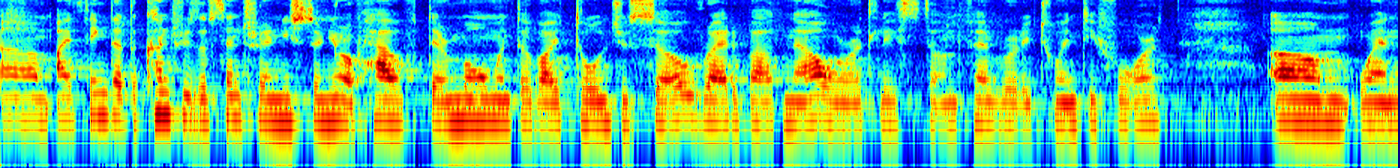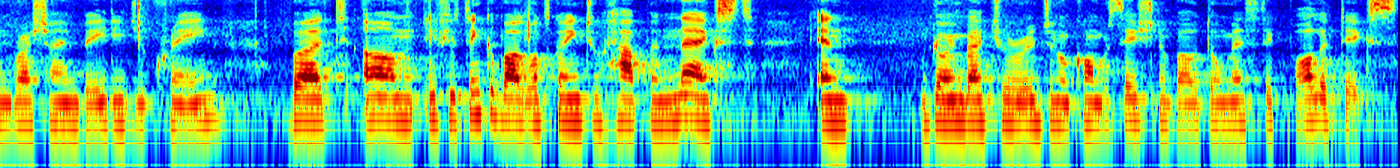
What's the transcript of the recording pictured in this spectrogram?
Um, I think that the countries of Central and Eastern Europe have their moment of I told you so right about now, or at least on February 24th, um, when Russia invaded Ukraine. But um, if you think about what's going to happen next, and going back to your original conversation about domestic politics,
